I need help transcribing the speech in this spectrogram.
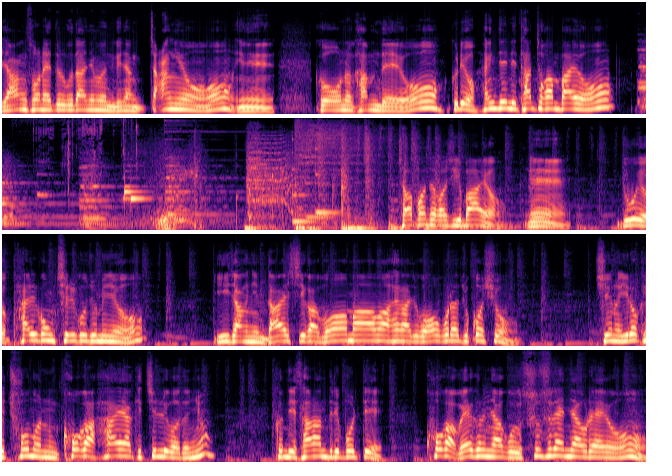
양손에 들고 다니면 그냥 짱이요. 예. 그거 오늘 가면 돼요. 그리고 행진이 단톡 한번 봐요. 첫 번째 거시기 봐요. 예. 누구요? 8079 주민요. 이장님, 날씨가 어마어마 해가지고 억울해 죽 것이오. 지는 이렇게 추우면 코가 하얗게 질리거든요? 근데 사람들이 볼 때 코가 왜 그러냐고 수술했냐고 그래요.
